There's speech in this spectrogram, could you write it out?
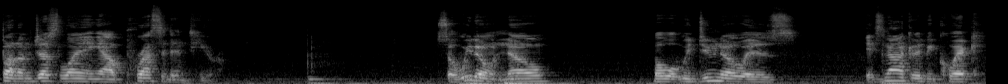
but I'm just laying out precedent here. So we don't know, but what we do know is it's not going to be quick.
